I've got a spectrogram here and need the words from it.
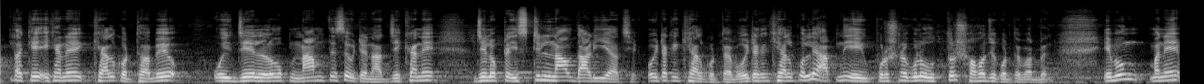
আপনাকে এখানে খেয়াল করতে হবে, ওই যে লোক নামতেছে ওইটা না, যেখানে যে লোকটা স্টিল নাও দাঁড়িয়ে আছে, ওইটাকে খেয়াল করতে হবে। ওইটাকে খেয়াল করলে আপনি এই প্রশ্নগুলোর উত্তর সহজে করতে পারবেন। এবং মানে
